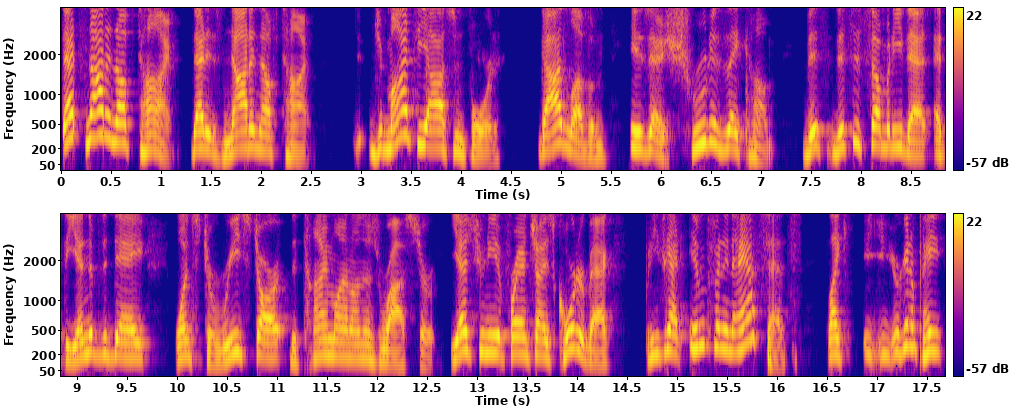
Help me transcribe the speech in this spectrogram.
That's not enough time. That is not enough time. Jamonte Ossenfort, God love him, is as shrewd as they come. This this is somebody that at the end of the day wants to restart the timeline on his roster. Yes, you need a franchise quarterback, but he's got infinite assets. Like you're going to pay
